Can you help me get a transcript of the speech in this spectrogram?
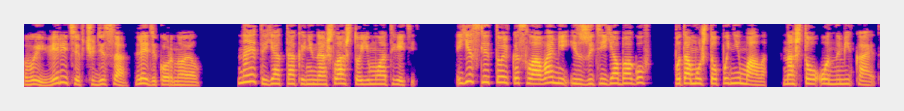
Вы верите в чудеса, леди Корнуэлл? На это я так и не нашла, что ему ответить. Если только словами из жития богов, потому что понимала, на что он намекает.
